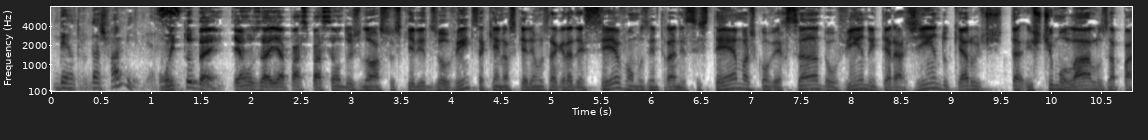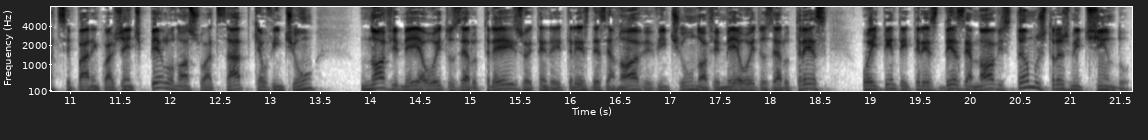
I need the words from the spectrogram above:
dentro das famílias. Muito bem, temos aí a participação dos nossos queridos ouvintes, a quem nós queremos agradecer. Vamos entrar nesses temas, conversando, ouvindo, interagindo. Quero est estimulá-los a participarem com a gente pelo nosso WhatsApp, que é o 21 96803 8319 21 96803 8319. Estamos transmitindo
